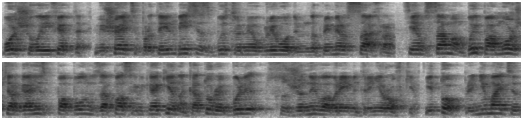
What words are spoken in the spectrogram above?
большего эффекта мешайте протеин вместе с быстрыми углеводами, например, с сахаром. Тем самым вы поможете организму пополнить запасы гликогена, которые были сожжены во время тренировки. Итог. Принимайте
